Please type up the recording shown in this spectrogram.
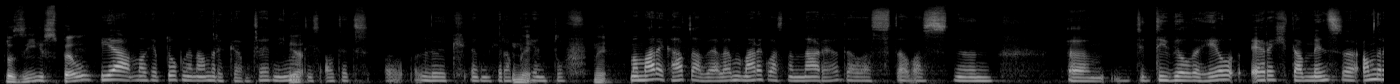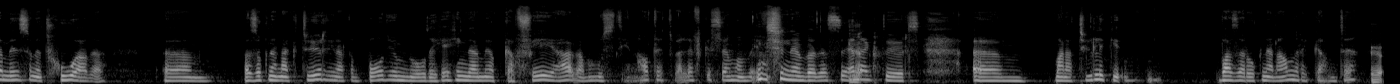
plezier, spel. ja, maar je hebt ook een andere kant. Hè. Niemand Ja. is altijd eh, leuk en grappig Nee. en tof. Nee. Maar Mark had dat wel. Hè. Mark was een nar. Hè. Dat, was, dat was een... ehm, die, die wilde heel erg dat mensen, andere mensen het goed hadden. Ehm was ook een acteur die had een podium nodig. Hij ging daarmee op café. Ja, dan moest hij altijd wel even zijn momentje hebben. Dat zijn acteurs. Ehm, maar natuurlijk was er ook een andere kant. Hè. Ja.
